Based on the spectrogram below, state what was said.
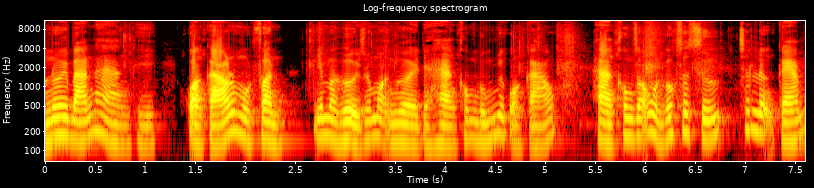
nơi bán hàng thì quảng cáo là một phần nhưng mà gửi cho mọi người để hàng không đúng như quảng cáo hàng không rõ nguồn gốc xuất xứ chất lượng kém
